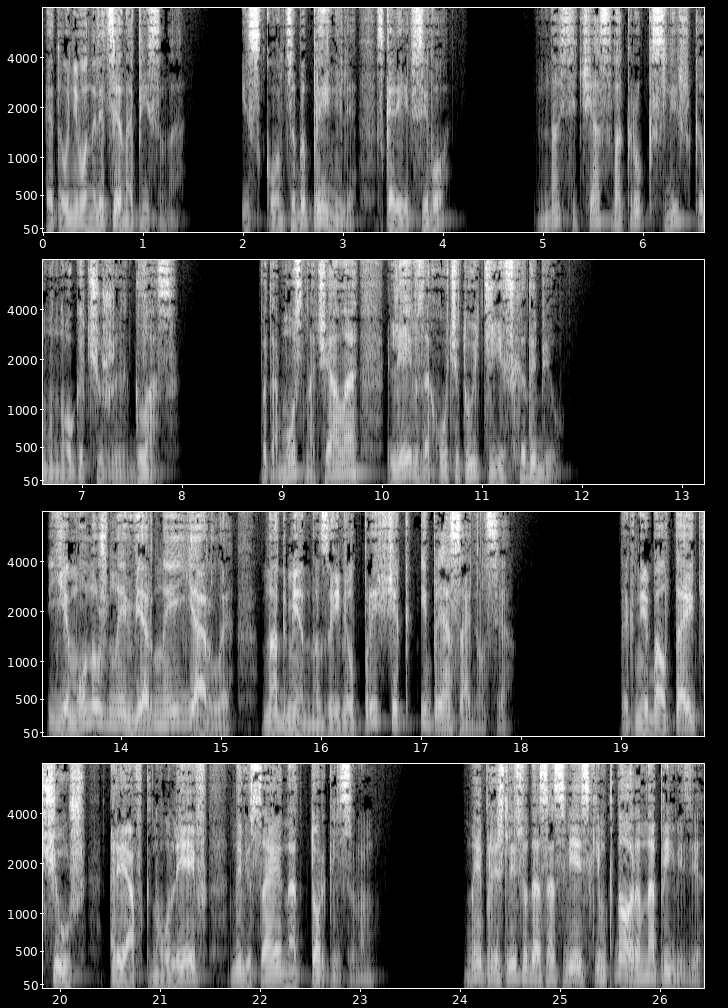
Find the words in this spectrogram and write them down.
это у него на лице написано. Исконцы бы приняли, скорее всего. Но сейчас вокруг слишком много чужих глаз. Потому сначала Лейв захочет уйти из Хадебю. «Ему нужны верные ярлы», — надменно заявил прыщик и приосанился. «Так не болтай чушь!» — рявкнул Лейв, нависая над Торкельсоном. Мы пришли сюда со свейским кнором на привязи.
